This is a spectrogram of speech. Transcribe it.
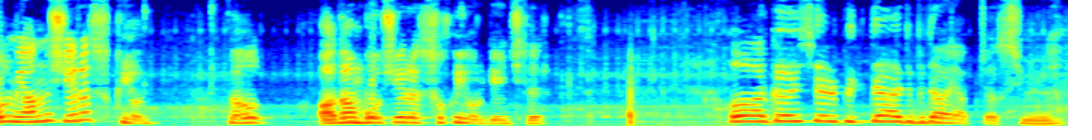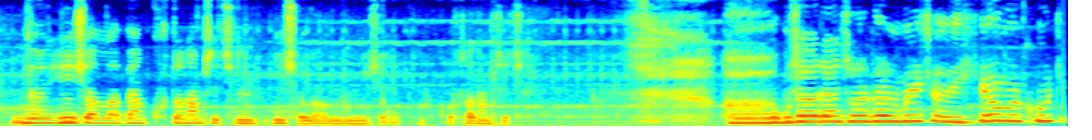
Oğlum yanlış yere sıkıyorsun. Lan adam boş yere sıkıyor gençler. O arkadaşlar bitti hadi bir daha yapacağız şimdi. Yani inşallah ben kurt adam seçilim. İnşallah Allah'ım inşallah kurt adam seçilim. Bu sefer en sona gelmeye çalışacağım ama kurt.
